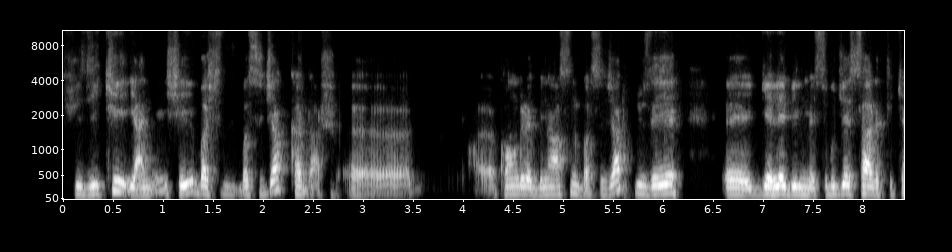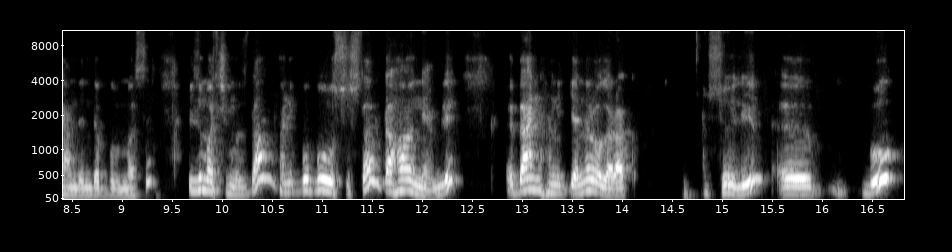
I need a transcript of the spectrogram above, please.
fiziki yani şeyi bas, basacak kadar e, kongre binasını basacak düzeye e, gelebilmesi, bu cesareti kendinde bulması bizim açımızdan hani bu bu hususlar daha önemli. E, ben hani genel olarak söyleyeyim e, bu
